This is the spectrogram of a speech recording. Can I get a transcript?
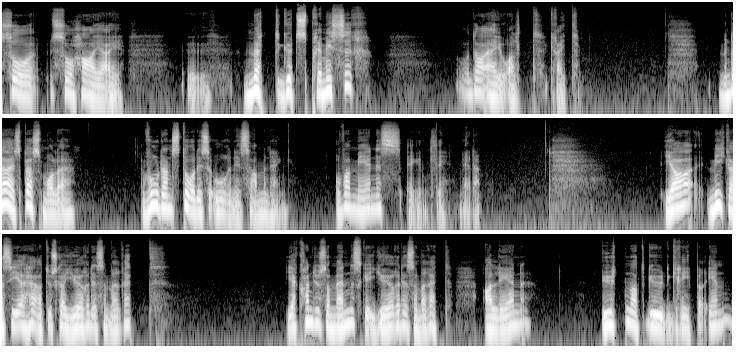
så, så har jeg uh, møtt Guds premisser, og da er jo alt greit. Men da er spørsmålet hvordan står disse ordene i sammenheng, og hva menes egentlig med dem? Ja, Mika sier her at du skal gjøre det som er rett. Ja, kan du som menneske gjøre det som er rett, alene, uten at Gud griper inn?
